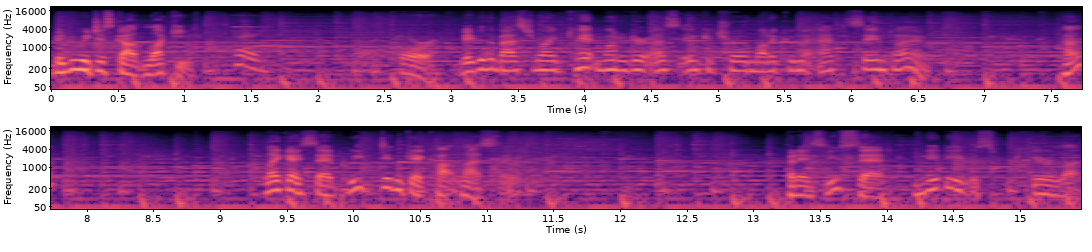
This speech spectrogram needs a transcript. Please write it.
Maybe we just got lucky. Hey, Or maybe the mastermind can't monitor us and control Monokuma at the same time. Huh? Like I said, we didn't get caught last night. But as you said, maybe it was pure luck.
